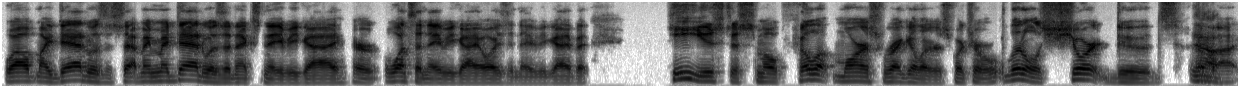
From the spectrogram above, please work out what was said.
Well, my dad was a, I mean, my dad was an ex Navy guy, or once a Navy guy, always a Navy guy. But he used to smoke Philip Morris regulars, which are little short dudes. Yeah. About,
